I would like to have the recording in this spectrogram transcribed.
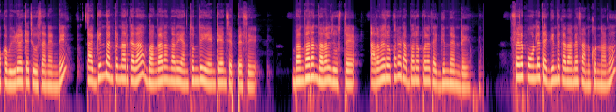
ఒక వీడియో అయితే చూశానండి. తగ్గింది అంటున్నారు కదా బంగారం ధర ఎంత ఉంది ఏంటి అని చెప్పేసి. బంగారం ధరలు చూస్తే అరవై రూపాయలు డెబ్బై రూపాయలు తగ్గిందండి. సరే ఫోన్లే తగ్గింది కదా అనేసి అనుకున్నాను.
